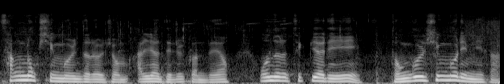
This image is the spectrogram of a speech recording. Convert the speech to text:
상록식물들을 좀 알려드릴 건데요. 오늘은 특별히 덩굴 식물입니다.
